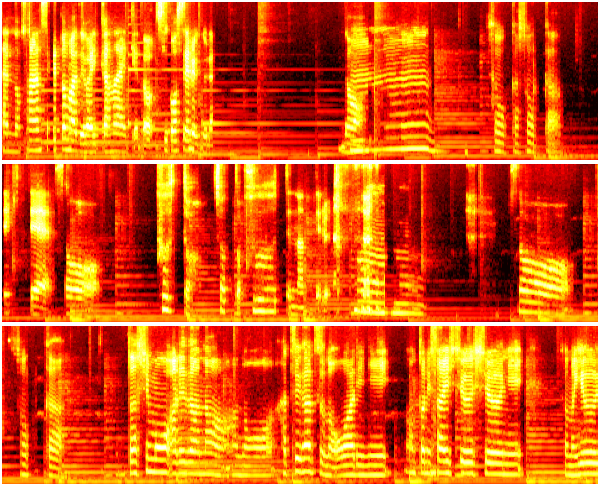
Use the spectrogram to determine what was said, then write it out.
あの完成とまではいかないけど過ごせるぐらいのうん。そうかそうか。できて、そうふっとちょっとふーってなってる。うん。そそっか。私もあれだな、あの、8月の終わりに、本当に最終週に、その友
